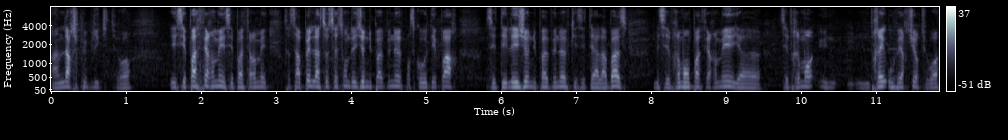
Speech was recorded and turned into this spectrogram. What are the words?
un large public, tu vois. Et c'est pas fermé, c'est pas fermé. Ça s'appelle l'association des jeunes du Pavé Neuf parce qu'au départ, c'était les jeunes du Pavé Neuf qui étaient à la base, mais c'est vraiment pas fermé. C'est vraiment une, vraie ouverture, tu vois.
